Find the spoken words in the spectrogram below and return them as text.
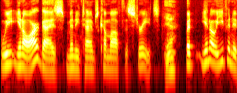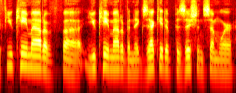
We, you know, our guys many times come off the streets. Yeah, But you know, even if you came out of uh, you came out of an executive position somewhere,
